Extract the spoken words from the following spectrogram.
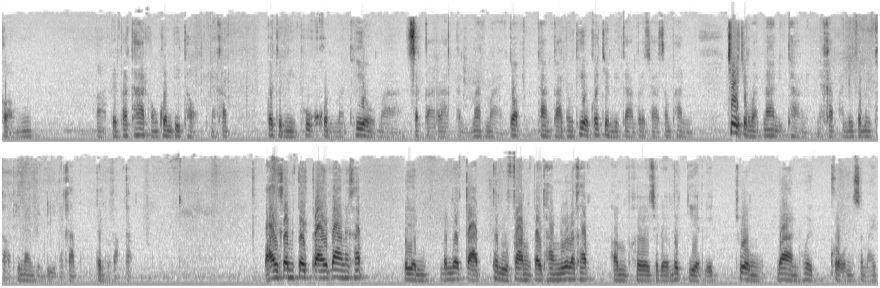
ของอเป็นพระธาตุของคนปีเถอกนะครับ ก็จะมีผู้คนมาเที่ยวมาสักการะกันมากมาย ก็ทางการท่องเที่ยวก็จะมีการประชาสัมพันธ์ช่วยจังหวัดน่านอีกทางนึงนะครับ อันนี้ก็เป็นข่าวที่น่ายินดีนะครับท่านผู้ฟังครับ ไปกันไกลๆบ้างนะครับ เปลี่ยนบรรยากาศท่านผู้ฟังไปทางนู้นแล้วครับอำเภอเฉลิมพระเกียรติหรือช่วงบ้านห้วยโกลนสมัยก่อน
